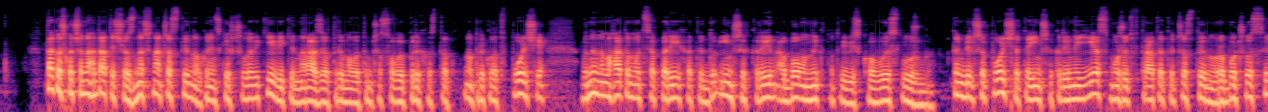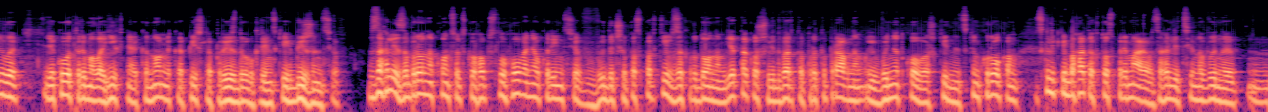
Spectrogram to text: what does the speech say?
Також хочу нагадати, що значна частина українських чоловіків, які наразі отримали тимчасовий прихисток, наприклад, в Польщі, вони намагатимуться переїхати до інших країн або уникнути військової служби. Тим більше Польща та інші країни ЄС можуть втратити частину робочої сили, яку отримала їхня економіка після приїзду українських біженців. Взагалі, заборона консульського обслуговування українців, видачі паспортів за кордоном є також відверто протиправним і винятково шкідницьким кроком, оскільки багато хто сприймає взагалі ці новини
